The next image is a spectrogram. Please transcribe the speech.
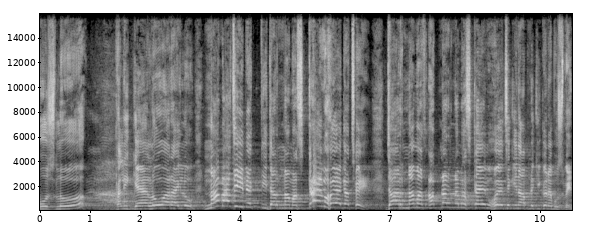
বুঝলো? খালি গেল আর আইলো। নামাজি ব্যক্তি যার নামাজ কায়েম হয়ে গেছে, যার নামাজ আপনার নামাজ কায়েম হয়েছে কিনা আপনি কি করে বুঝবেন?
